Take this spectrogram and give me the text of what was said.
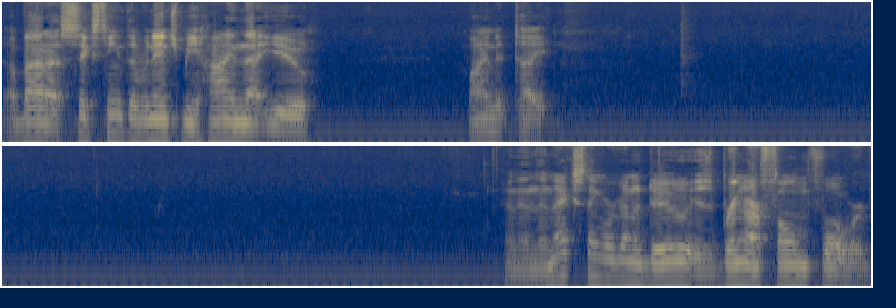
about a sixteenth of an inch behind that U. Bind it tight. And then the next thing we're going to do is bring our foam forward.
